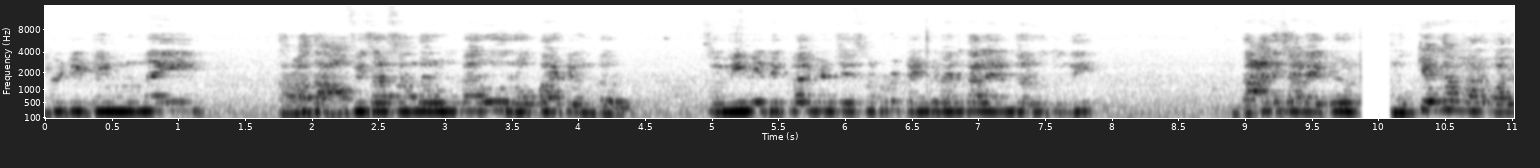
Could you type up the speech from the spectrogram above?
ఈపీటీ టీంలు ఉన్నాయి తర్వాత ఆఫీసర్స్ అందరూ ఉంటారు రో పార్టీ ఉంటారు. సో మీ మీ డిప్లాయ్మెంట్ చేసినప్పుడు టెంట్ వెనకాల ఏం జరుగుతుంది? గాలి చాలా ఎక్కువ ఉంటుంది ముఖ్యంగా వాళ్ళ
